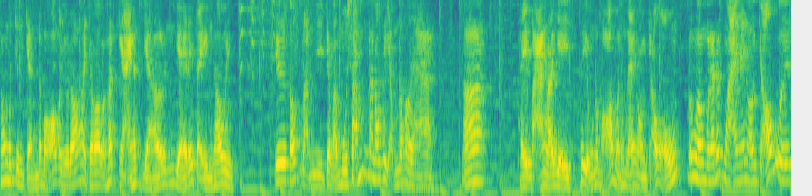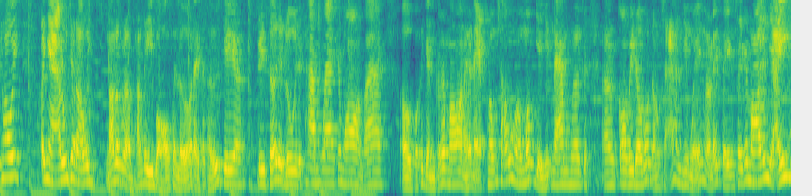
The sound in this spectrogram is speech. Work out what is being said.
Không có chương trình nó bỏ vào vô đó cho bạn hết ngày hết giờ nó về lấy tiền thôi. Chứ tốt lành gì cho bạn mua sắm nó nói cái giọng đó thôi à. Đó thì bạn là gì? Thí dụ nó bỏ mình, không lẽ ngồi chỗ ổn đúng không? Mình ra nước ngoài mẹ ngồi chỗ rồi thôi, ở nhà luôn cho rồi. Nó lúc đầu phải đi bộ, phải lựa này, phải thử kia, đi tới đi lui để tham quan cái mo người ta. Ồ, có cái nhìn có cái mo này nó đẹp không xấu không mốt về việt nam ờ, ờ, coi video bất động sản anh Duy Nguyễn rồi lấy tiền xây cái mo giống vậy.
